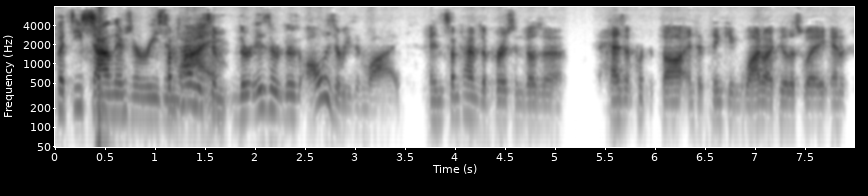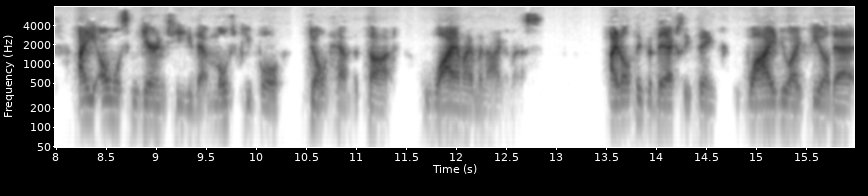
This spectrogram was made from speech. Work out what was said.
But deep Some- down, there's a reason sometimes why. a, there is a, there's always a reason why, and sometimes a person doesn't hasn't put the thought into thinking why do I feel this way, and I almost can guarantee you that most people don't have the thought why am I monogamous. I don't think that they actually think why do I feel that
